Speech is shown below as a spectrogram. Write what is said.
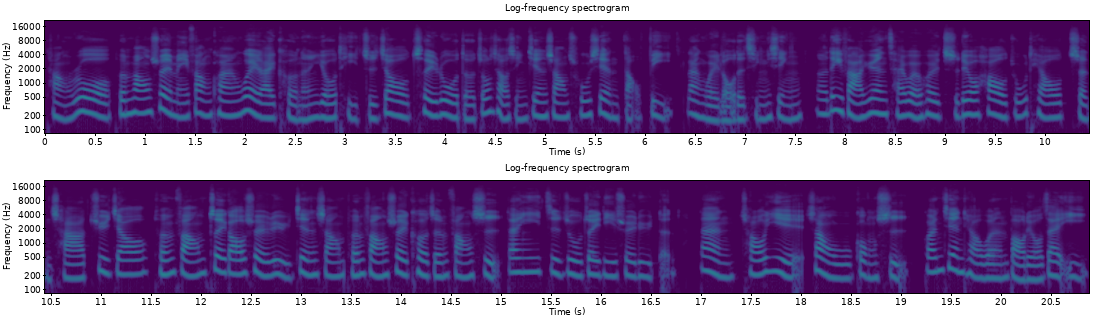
倘若囤房税没放宽，未来可能有体质较脆弱的中小型建商出现倒闭、烂尾楼的情形。那立法院财委会十六号逐条审查，聚焦囤房最高税率、建商囤房税课征方式、单一自住最低税率等。但朝野尚无共识，关键条文保留在意。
